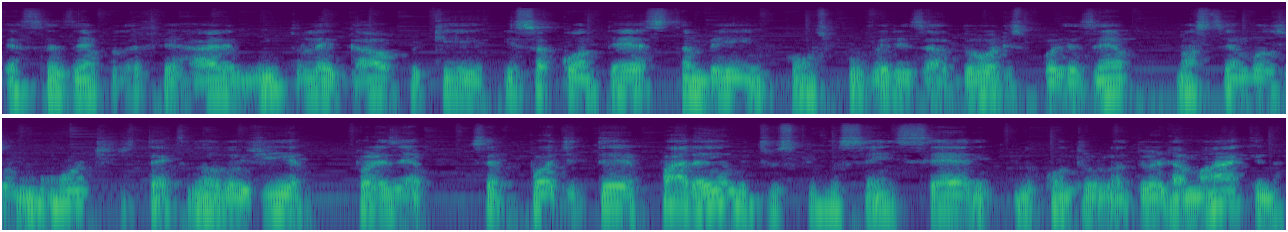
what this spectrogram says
Esse exemplo da Ferrari é muito legal porque isso acontece também com os pulverizadores, por exemplo. Nós temos um monte de tecnologia. Por exemplo, você pode ter parâmetros que você insere no controlador da máquina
